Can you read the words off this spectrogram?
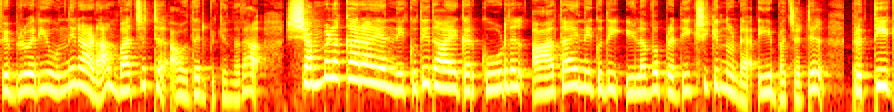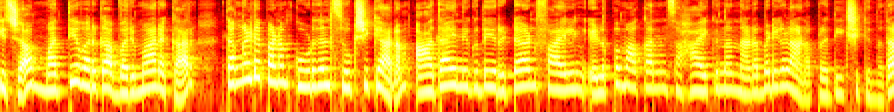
ഫെബ്രുവരി ഒന്നിനാണ് ബജറ്റ് അവതരിപ്പിക്കുന്നത്. ശമ്പളക്കാരായ നികുതിദായകർ കൂടുതൽ ആദായ നികുതി ഇളവ് പ്രതീക്ഷിക്കുന്നുണ്ട് ഈ ബജറ്റിൽ. പ്രത്യേകിച്ച് മധ്യവർഗ വരുമാനക്കാർ തങ്ങളുടെ പണം കൂടുതൽ സൂക്ഷിക്കാനും ആദായ നികുതി റിട്ടേൺ ഫയലിംഗ് എളുപ്പമാക്കാനും സഹായിക്കുന്ന നടപടികളാണ് പ്രതീക്ഷിക്കുന്നത്.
